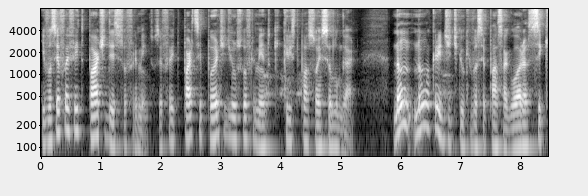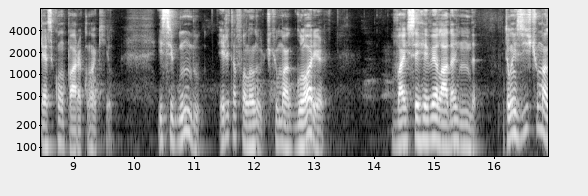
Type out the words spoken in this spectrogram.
E você foi feito parte desse sofrimento, você foi participante de um sofrimento que Cristo passou em seu lugar. Não, não acredite que o que você passa agora sequer se compara com aquilo. E segundo, ele está falando de que uma glória vai ser revelada ainda. Então existe uma,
